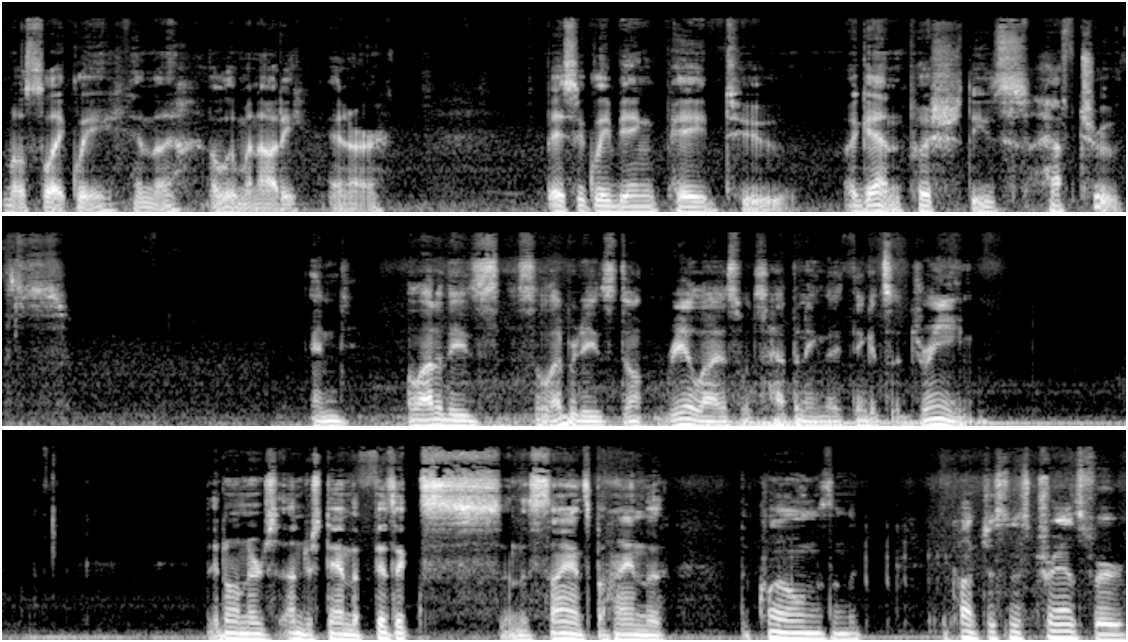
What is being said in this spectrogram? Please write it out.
most likely in the Illuminati and are basically being paid to, again, push these half truths. And a lot of these celebrities don't realize what's happening, they think it's a dream. They don't understand the physics and the science behind the, the clones and the consciousness transfer.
